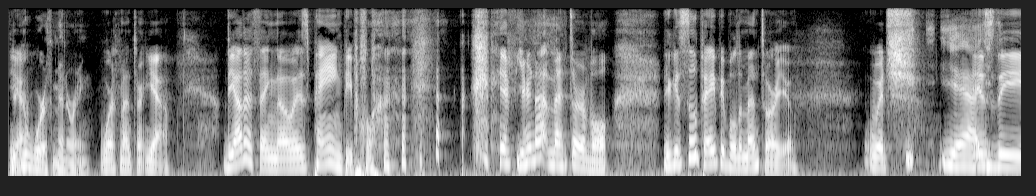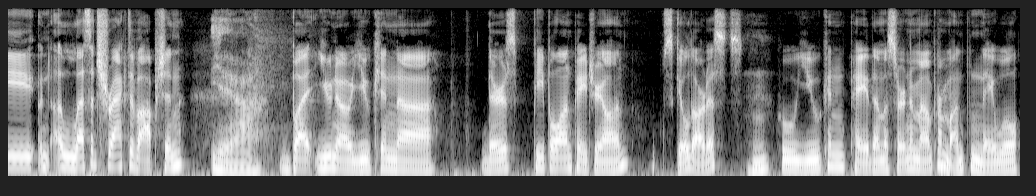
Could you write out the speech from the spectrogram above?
you're, Yeah. you're worth mentoring. worth mentoring. Yeah. The other thing though is paying people. if you're not mentorable, you can still pay people to mentor you, which Yeah. is the a less attractive option. yeah. But you know, you can. Uh, there's people on Patreon, skilled artists, who you can pay them a certain amount per month, and they will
